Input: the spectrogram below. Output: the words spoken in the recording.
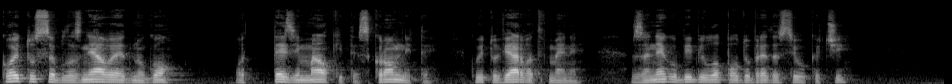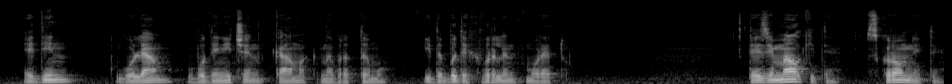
Който съблазнява едного от тези малките, скромните, които вярват в мене, за него би било по-добре да се окачи един голям воденичен камък на врата му и да бъде хвърлен в морето. Тези малките, скромните,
